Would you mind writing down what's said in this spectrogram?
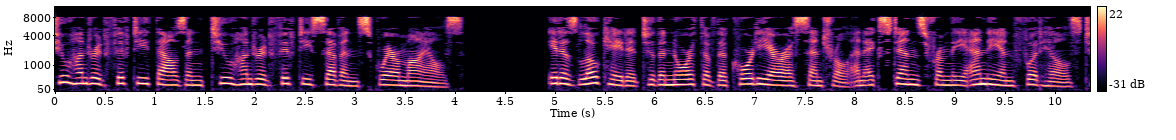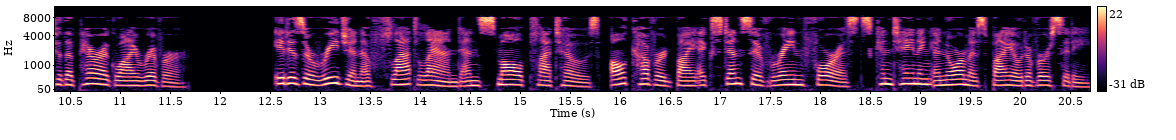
250,257 square miles. It is located to the north of the Cordillera Central and extends from the Andean foothills to the Paraguay River. It is a region of flat land and small plateaus, all covered by extensive rain forests containing enormous biodiversity.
